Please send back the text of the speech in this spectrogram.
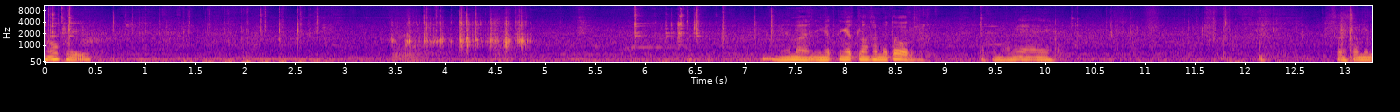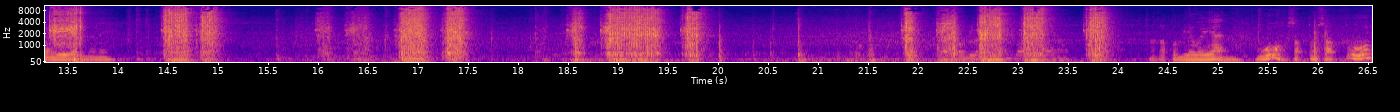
Okay. Ayan naman, ingat-ingat lang sa motor. Baka mamaya eh. Sansa mo lang ulan nun eh. Makapaglawa yan. Oo, saktong-sakto oh.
